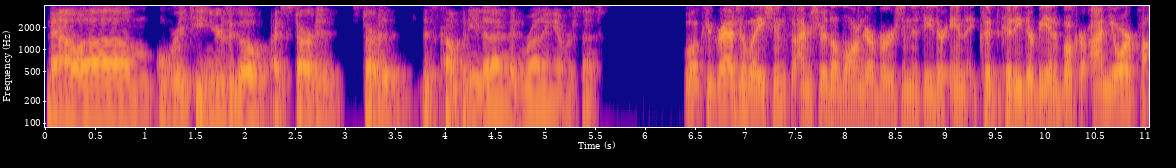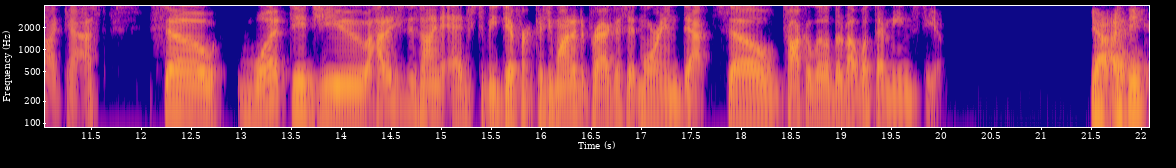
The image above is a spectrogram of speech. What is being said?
now um, over 18 years ago, I started started this company that I've been running ever since. Well, congratulations! I'm sure the longer version is either in could could either be in a book or on your podcast. So, what did you, how did you design Edge to be different? Because you wanted to practice it more in depth. So, talk a little bit about what that means to you. Yeah, I think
